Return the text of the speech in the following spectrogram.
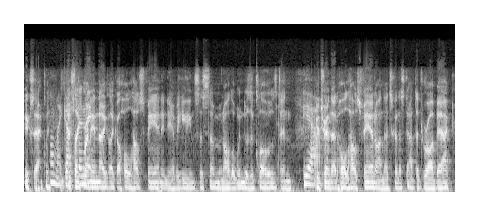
Exactly. Oh my gosh, It's like then they- running like, like a whole house fan and you have a heating system and all the windows are closed and Yeah. you turn that whole house fan on, that's going to start to draw back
